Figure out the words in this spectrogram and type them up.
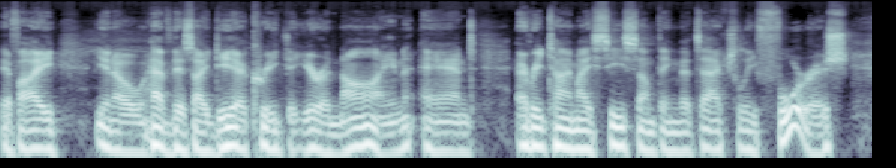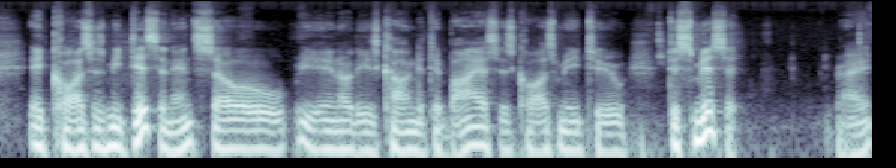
if I, you know, have this idea, Creek, that you're a nine, and every time I see something that's actually fourish, it causes me dissonance. So, you know, these cognitive biases cause me to dismiss it, right?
